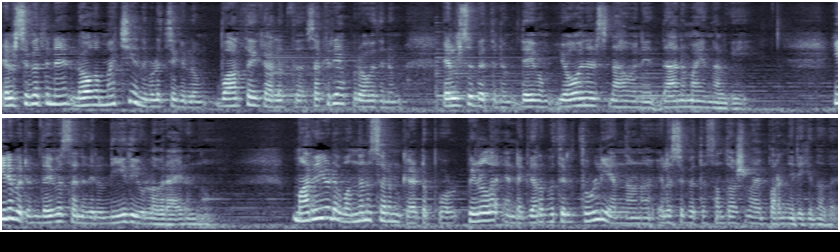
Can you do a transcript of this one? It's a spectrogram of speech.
എലിസബത്തിനെ ലോകമച്ചി എന്ന് വിളിച്ചെങ്കിലും വാർത്തകാലത്ത് സക്രിയ പുരോഹിതനും എലിസബത്തിനും ദൈവം യോഹനൽ സ്നാഹുവിനെ ദാനമായി നൽകി. ഇരുവരും ദൈവസന്നിധിയിൽ നീതിയുള്ളവരായിരുന്നു. മറിയുടെ വന്ദനസ്വരം കേട്ടപ്പോൾ പിള്ള എന്റെ ഗർഭത്തിൽ തുള്ളി എന്നാണ് എലിസബത്ത് സന്തോഷമായി പറഞ്ഞിരിക്കുന്നത്.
